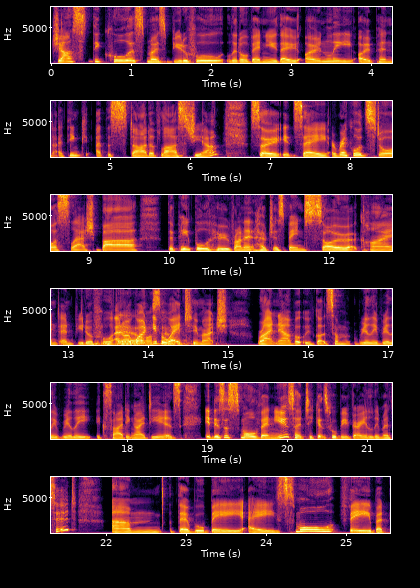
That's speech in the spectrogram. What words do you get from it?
just the coolest, most beautiful little venue. They only opened, I think, at the start of last year. So it's a, a record store slash bar. The people who run it have just been so kind and beautiful. and I won't give away too much right now, but we've got some really, really, really exciting ideas. It is a small venue, so tickets will be very limited. Um, there will be a small fee, but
